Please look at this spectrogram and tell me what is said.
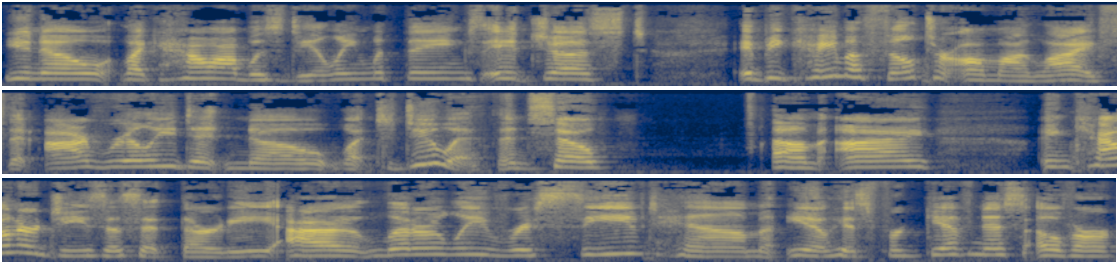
you know like how i was dealing with things. It just it became a filter on my life that i really didn't know what to do with. And so um, I encountered Jesus at 30. I literally received him, you know, his forgiveness over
